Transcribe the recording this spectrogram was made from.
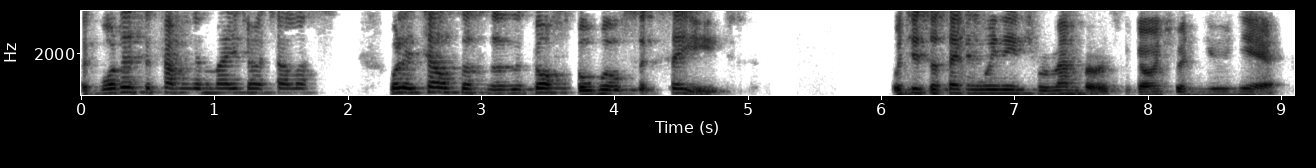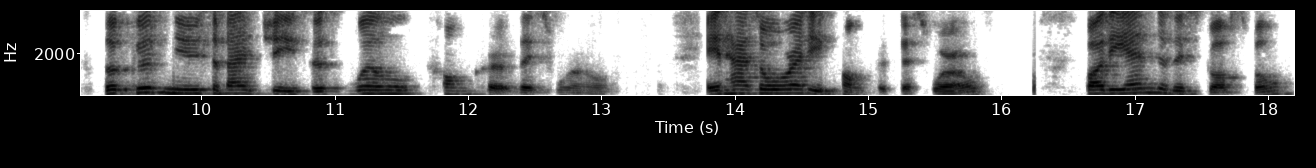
but what does the coming of the Magi tell us? Well, it tells us that the gospel will succeed, which is the thing we need to remember as we go into a new year. The good news about Jesus will conquer this world. It has already conquered this world. By the end of this gospel,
